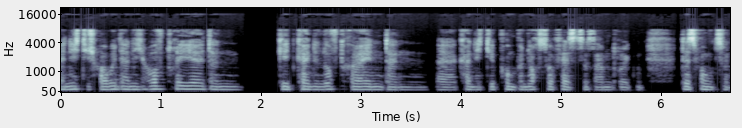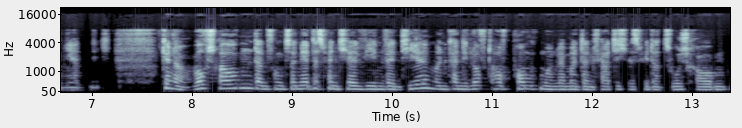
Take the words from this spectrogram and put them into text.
Wenn ich die Schraube da nicht aufdrehe, dann geht keine Luft rein, dann äh, kann ich die Pumpe noch so fest zusammendrücken. Das funktioniert nicht. Genau, aufschrauben, dann funktioniert das Ventil wie ein Ventil. Man kann die Luft aufpumpen und wenn man dann fertig ist, wieder zuschrauben,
